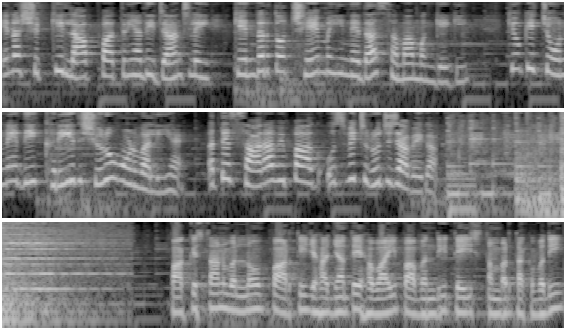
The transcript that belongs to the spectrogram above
ਇਹਨਾਂ ਸ਼ੱਕੀ ਲਾਭਪਾਤਰੀਆਂ ਦੀ ਜਾਂਚ ਲਈ ਕੇਂਦਰ ਤੋਂ 6 ਮਹੀਨੇ ਦਾ ਸਮਾਂ ਮੰਗੇਗੀ, ਕਿਉਂਕਿ ਝੋਨੇ ਦੀ ਖਰੀਦ ਸ਼ੁਰੂ ਹੋਣ ਵਾਲੀ ਹੈ ਅਤੇ ਸਾਰਾ ਵਿਭਾਗ ਉਸ ਵਿੱਚ ਰੁੱਝ ਜਾਵੇਗਾ। ਪਾਕਿਸਤਾਨ ਵੱਲੋਂ ਭਾਰਤੀ ਜਹਾਜ਼ਾਂ ਤੇ ਹਵਾਈ ਪਾਬੰਦੀ 23 ਸਤੰਬਰ ਤੱਕ ਵਧੀ।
